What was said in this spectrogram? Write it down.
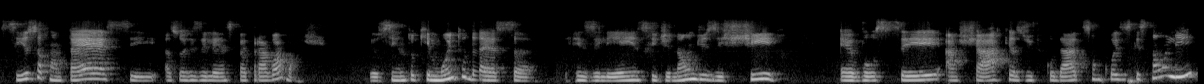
se isso acontece, a sua resiliência vai para água abaixo. Eu sinto que muito dessa resiliência de não desistir é você achar que as dificuldades são coisas que estão ali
